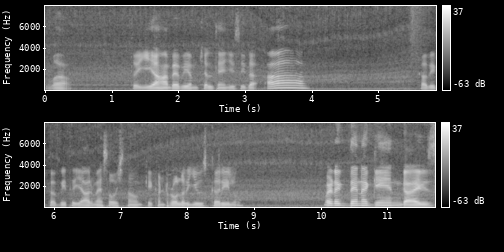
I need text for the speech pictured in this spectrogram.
वाह तो यहाँ पे भी हम चलते हैं जी सीधा। आ कभी कभी तो यार मैं सोचता हूँ कि कंट्रोलर यूज़ कर ही लूँ। But then again guys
